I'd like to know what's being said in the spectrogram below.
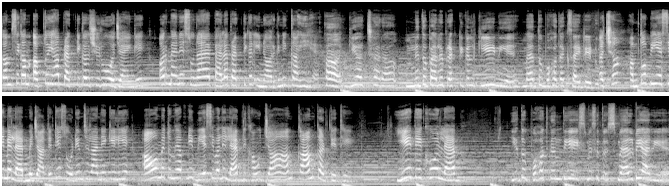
कम से कम अब तो यहाँ प्रैक्टिकल शुरू हो जाएँगे और मैंने सुना है पहला प्रैक्टिकल इनऑर्गेनिक का ही है। हाँ ये अच्छा रहा। हमने तो पहले प्रैक्टिकल किए ही नहीं है। मैं तो बहुत एक्साइटेड हूँ। अच्छा हम तो बीएससी में लैब में जाते थे सोडियम जलाने के लिए। आओ मैं तुम्हें अपनी बीएससी वाली लैब दिखाऊँ जहाँ हम काम करते थे। ये देखो लैब ये तो बहुत गंदी है इसमें से तो स्मेल भी आ रही है।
